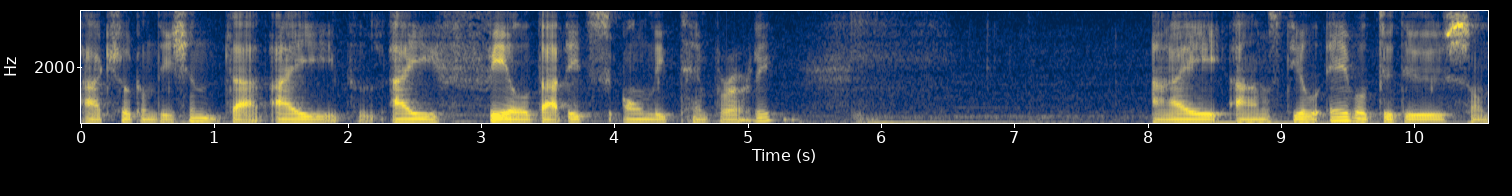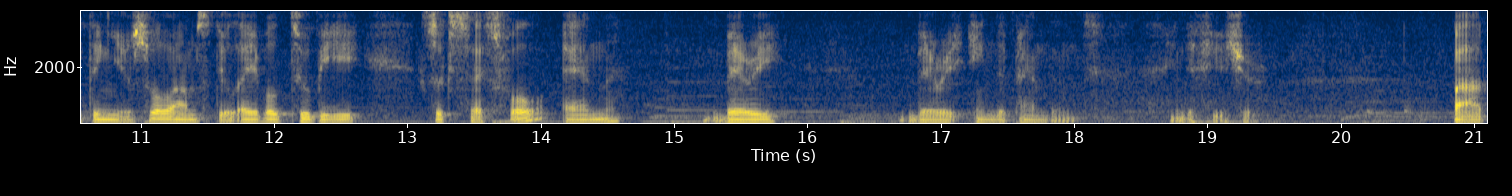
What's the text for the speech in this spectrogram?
actual condition that I I feel that it's only temporary I am still able to do something useful. I'm still able to be successful and very very independent in the future. But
